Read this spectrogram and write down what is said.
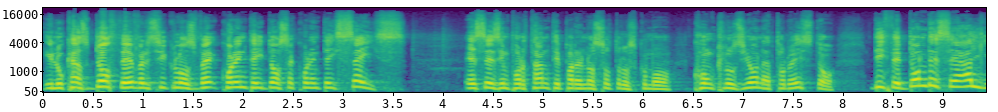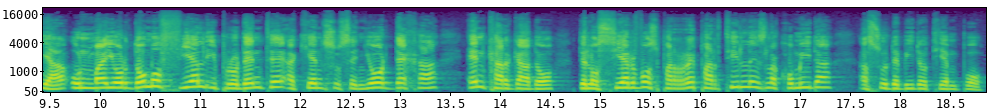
Y Lucas 12, versículos ve- 42 a 46. Ese es importante para nosotros como conclusión a todo esto. Dice, ¿dónde se halla un mayordomo fiel y prudente a quien su señor deja encargado de los siervos para repartirles la comida a su debido tiempo?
